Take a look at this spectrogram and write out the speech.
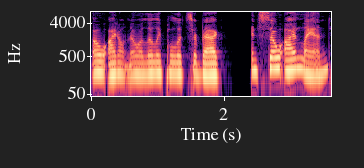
oh, I don't know, a Lilly Pulitzer bag. And so I land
